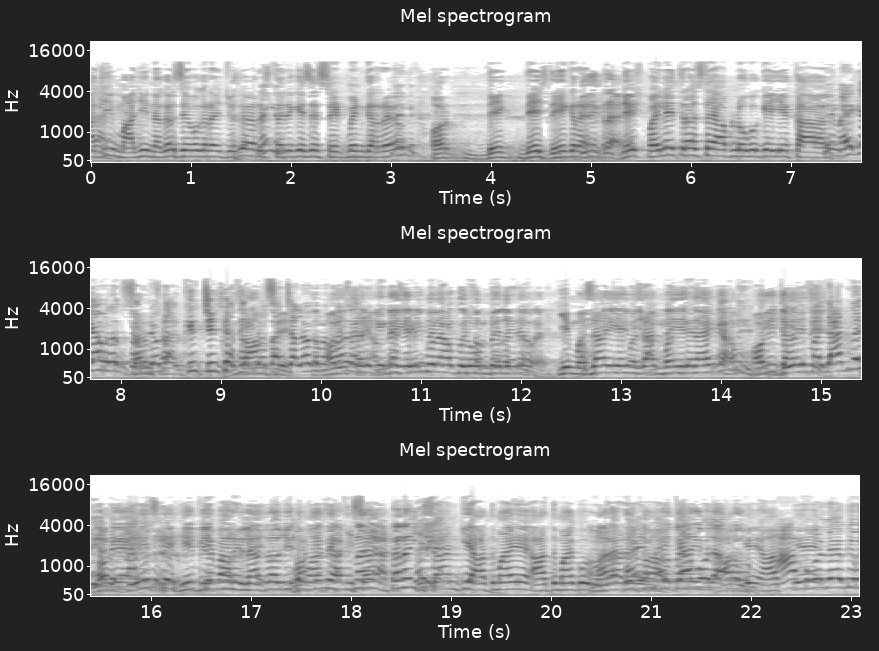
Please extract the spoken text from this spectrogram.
माजी माजी नगर सेवक रह चुके हैं और इस तरीके से स्टेटमेंट कर रहे हो और देख देश देख रहे हैं। देश पहले ही त्रस्त है आप लोगों के ये किस चीज़ का काम से। तो और इस तरीके का ये नहीं स्टेटमेंट बोला आप पे दे रहे हो। ये मज़ाक ये मज़ाक हमने बंद ये है कि हम और देश- मज़ाक नहीं और देश के हित के बारे में विलासराव जी को वाकई वहाँ से हटना है, किसान- हटाना ही किसान की आत्माएँ आत्मा को रुला हमारा रहे कोई हो आप। हूँ बोल? रहे हो कि।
